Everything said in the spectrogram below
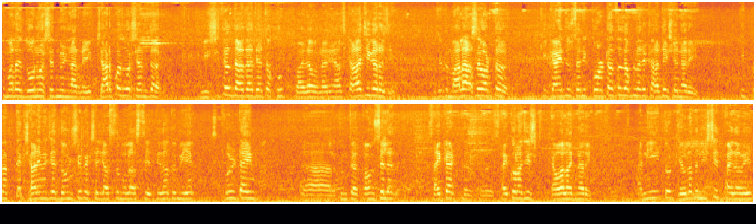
तुम्हाला दोन वर्षात मिळणार नाही. एक चार पाच वर्षानंतर निश्चितच दादा त्याचा खूप फायदा होणार आहे. आज काळाची गरज आहे. म्हणजे मला असं वाटतं की काही दिवसांनी कोर्टातच आपल्याला एक आदेश येणार आहे की प्रत्येक शाळेमध्ये दोनशेपेक्षा जास्त मुलं असतील. तिथं तुम्ही एक फुल टाईम तुमचा काउन्सिलर सायकॅट सायकोलॉजिस्ट ठेवा लागणार आहे. आणि तो ठेवला तर निश्चित फायदा होईल.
